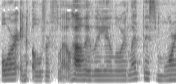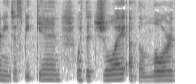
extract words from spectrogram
or an overflow. Hallelujah, Lord. Let this morning just begin with the joy of the Lord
